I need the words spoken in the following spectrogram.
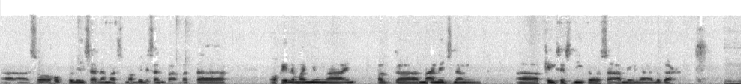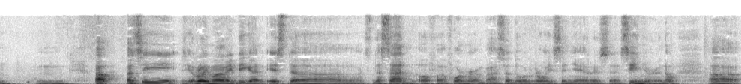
Uh, so hopefully, sana mas mabilisan pa. But uh, okay naman yung uh, pag-manage ng uh, cases dito sa aming uh, lugar. Mhm. Mm. Ah, ah, si, si Roy, mga kaibigan, is the the son of uh, former Ambassador Roy Señeres uh, Sr., no? Uh,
